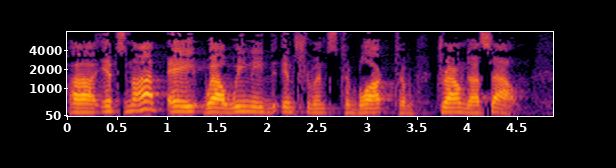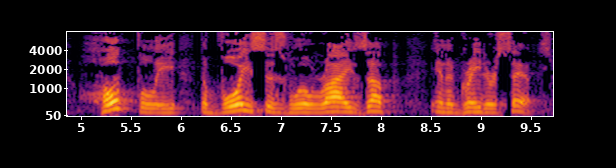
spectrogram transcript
Uh, it's not a, well, we need instruments to block, to drown us out. Hopefully, the voices will rise up in a greater sense.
